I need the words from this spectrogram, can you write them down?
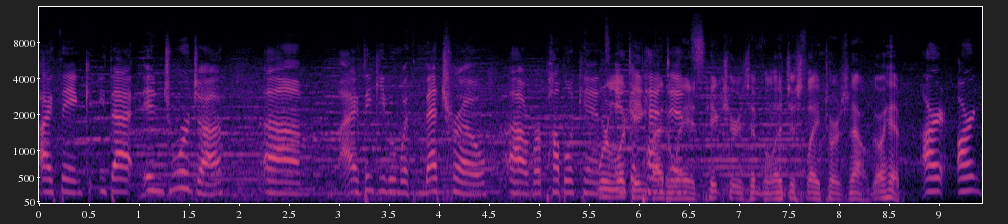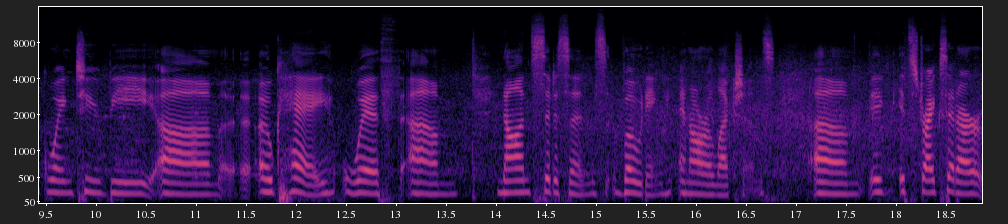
I think that in Georgia, um, I think even with Metro uh, Republicans, we're looking, by the way, at pictures of the legislators now. Go ahead. Aren't aren't going to be um, okay with um, non-citizens voting in our elections. Um, it, it, strikes at our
